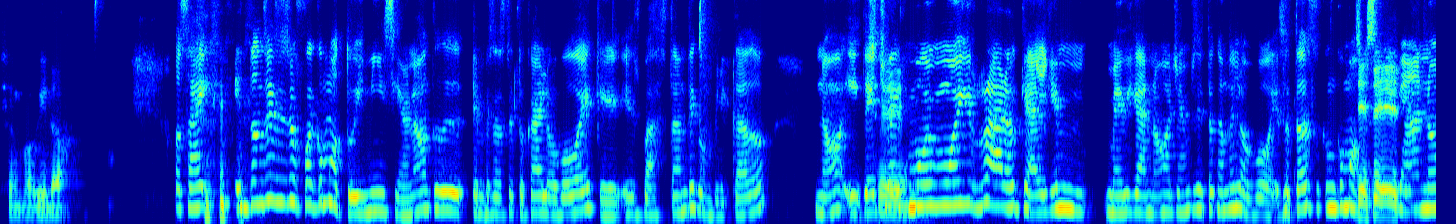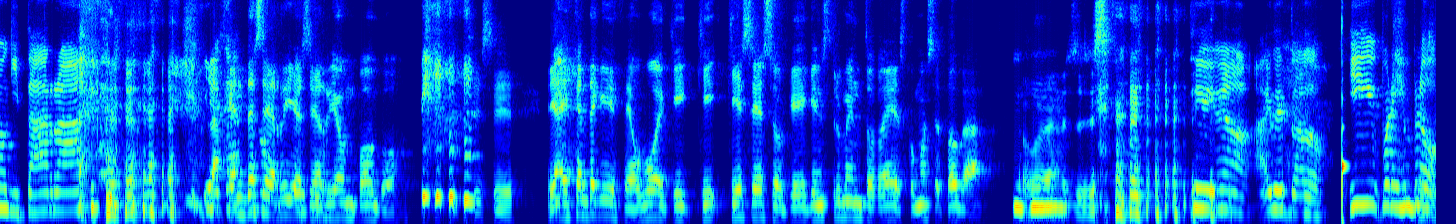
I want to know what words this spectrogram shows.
sí, un poquito. O sea, entonces eso fue como tu inicio, ¿no? Tú te empezaste a tocar el oboe, que es bastante complicado, ¿no? Y de hecho Sí. es muy, muy raro que alguien me diga, no, yo empecé tocando el oboe. Eso todos son como Sí, sí. piano, guitarra. La gente no, se ríe, se ríe un poco. Sí, sí. Y hay gente que dice, oh, boy, ¿qué, qué, qué es eso? ¿Qué, ¿Qué instrumento es? ¿Cómo se toca? Bueno, es- es- Sí, no, hay de todo. Y, por ejemplo,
